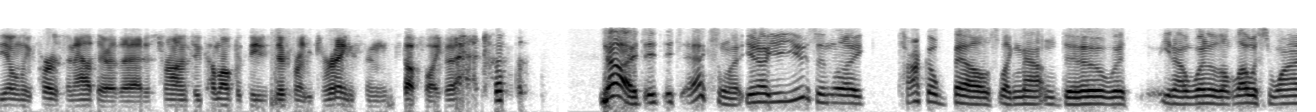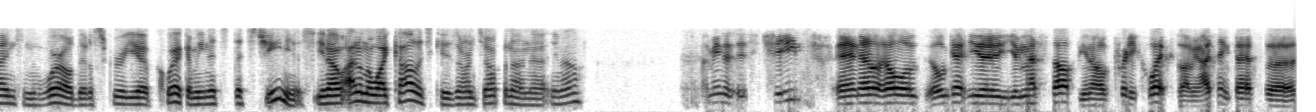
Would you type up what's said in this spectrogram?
the only person out there that is trying to come up with these different drinks and stuff like that. No, it, it it's excellent. You know, you're using like Taco Bell's like Mountain Dew with you know one of the lowest wines in the world that'll screw you up quick. I mean, it's that's genius. You know, I don't know why college kids aren't jumping on that. You know. I mean, it's cheap and it'll, it'll it'll get you you messed up, you know, pretty quick. So I mean, I think that's a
